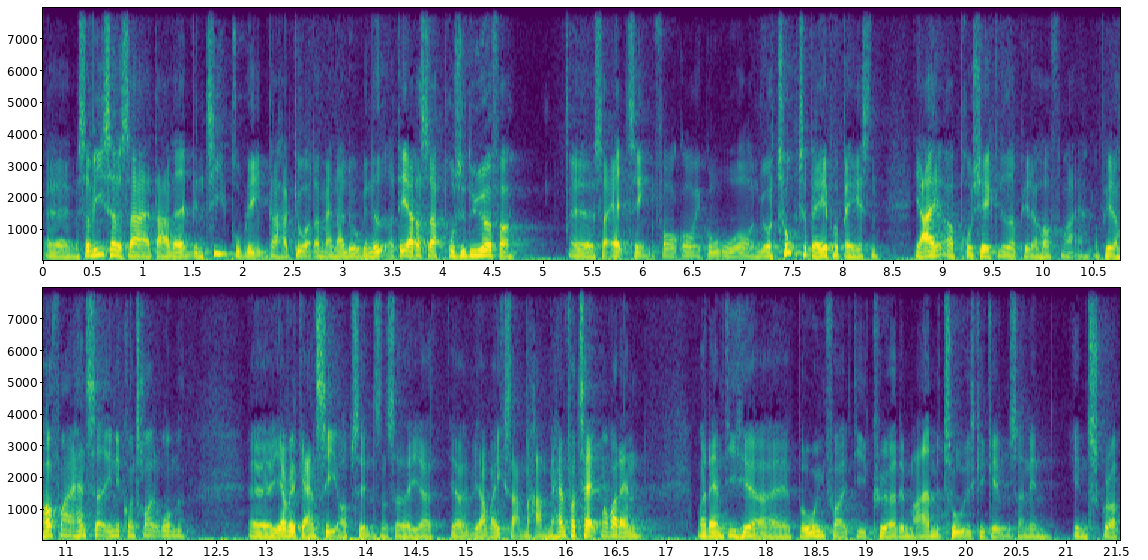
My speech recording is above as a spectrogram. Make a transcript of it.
Øh, men så viser det sig, at der har været et ventilproblem, der har gjort, at man har lukket ned, og det er der så procedurer for, øh, så alting foregår i god orden. Vi var to tilbage på basen, jeg og projektleder Peter Hofmeier. Og Peter Hofmeier, han sad inde i kontrolrummet. Øh, jeg vil gerne se opsendelsen, så jeg, jeg, jeg var ikke sammen med ham, men han fortalte mig, hvordan hvordan de her øh, Boeing-folk, de kørte meget metodisk igennem sådan en, en scrub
